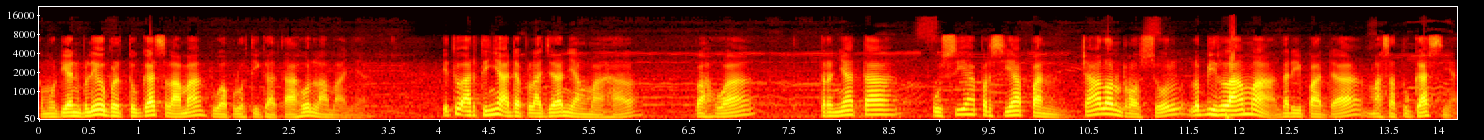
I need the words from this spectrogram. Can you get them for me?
Kemudian beliau bertugas selama 23 tahun lamanya. Itu artinya ada pelajaran yang mahal bahwa ternyata usia persiapan calon rasul lebih lama daripada masa tugasnya.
